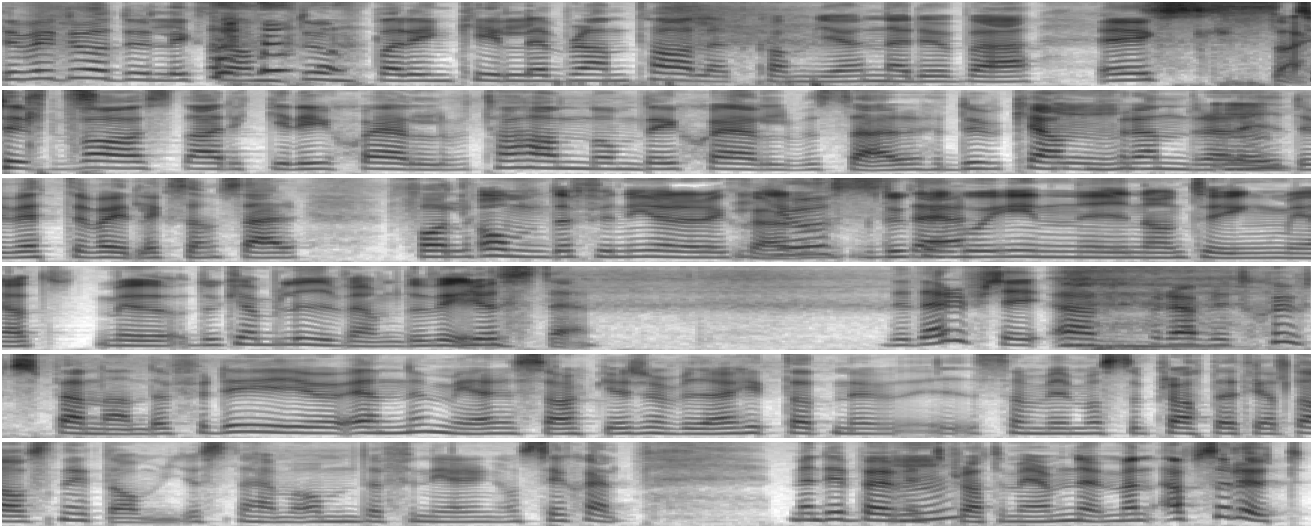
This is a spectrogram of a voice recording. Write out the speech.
det var då du liksom dumpade din kille, brandtalet kom ju, när du bara Exakt. typ var stark i dig själv, ta hand om dig själv, så här, du kan Mm, förändra mm. dig, du vet det var ju liksom så här, folk, Omdefiniera dig själv. Just du kan det. gå in i någonting med att med, du kan bli vem du vill. just det. Det där är för sig för övrigt sjukt spännande, för det är ju ännu mer saker som vi har hittat nu, som vi måste prata ett helt avsnitt om, just det här med omdefiniering av sig själv. Men det behöver vi Mm. inte prata mer om nu. Men absolut,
